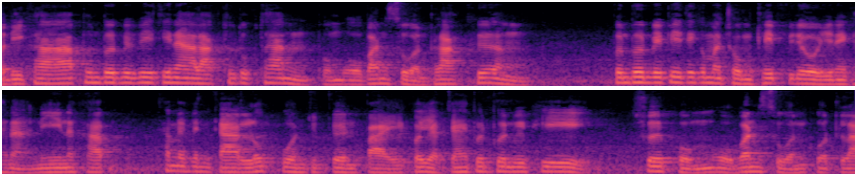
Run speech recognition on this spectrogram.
ัสดีครับเพื่อนๆพี่ๆที่น่ารักทุกๆท่าน ผมโอบ้านสวนพระเครื่อง เพื่อนๆพี่ๆที่เข้ามาชมคลิปวิดีโออยู่ในขณะนี้นะครับถ้าไม่เป็นการรบกวนจนเกินไป ก็อยากจะให้เพื่อนๆพี่ๆช่วยผมโอบ้านสวนกดไล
